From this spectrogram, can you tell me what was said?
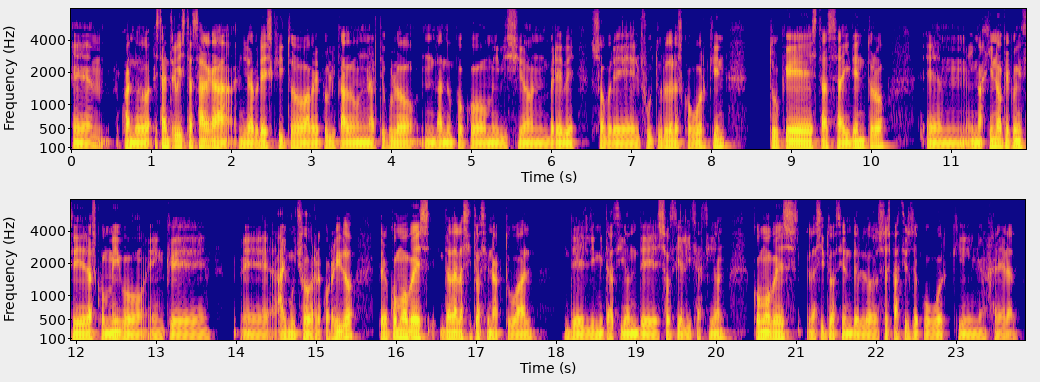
Em, cuando esta entrevista salga, yo habré escrito, habré publicado un artículo dando un poco mi visión breve sobre el futuro de los coworking. Tú que estás ahí dentro, em, imagino que coincidirás conmigo en que eh, hay mucho recorrido, pero ¿cómo ves, dada la situación actual de limitación de socialización, cómo ves la situación de los espacios de coworking en general?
